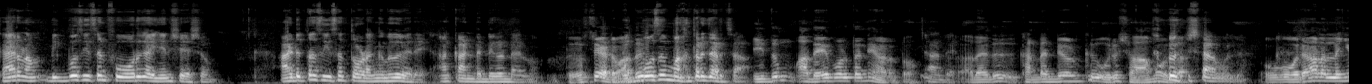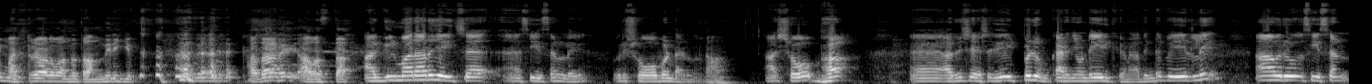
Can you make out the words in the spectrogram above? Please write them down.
കാരണം ബിഗ് ബോസ് സീസൺ ഫോർ കഴിഞ്ഞതിന് ശേഷം അടുത്ത സീസൺ തുടങ്ങുന്നത് വരെ ആ കണ്ടന്റുകൾ ഉണ്ടായിരുന്നു തീർച്ചയായിട്ടും. അത് ബിഗ് ബോസ് മാത്രം ചർച്ച. ഇതും അതേപോലെ തന്നെയാണ് കേട്ടോ അതെ. അതായത് കണ്ടന്റുകൾക്ക് ഒരു ക്ഷാമമില്ല ഒരാളല്ലെങ്കിൽ മറ്റൊരാൾ വന്ന് തന്നിരിക്കും. അതാണ് അവസ്ഥ. അഖിൽമാരാർ ജയിച്ച സീസണിൽ ഒരു ശോഭ ഉണ്ടായിരുന്നു. ആ. ശോഭ അതിനുശേഷം ഇത് ഇപ്പോഴും കരഞ്ഞുകൊണ്ടേയിരിക്കുകയാണ്. അതിന്റെ പേരിൽ ആ ഒരു സീസൺ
